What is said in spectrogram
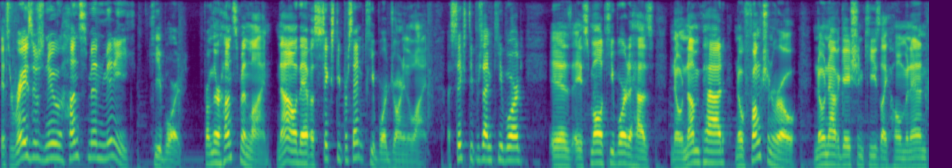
It's Razer's new Huntsman Mini keyboard from their Huntsman line. Now they have a 60% keyboard joining the line. A 60% keyboard is a small keyboard. It has no numpad, no function row, no navigation keys like home and end,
